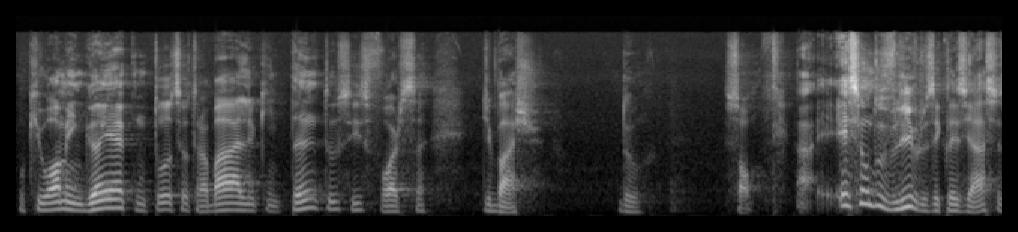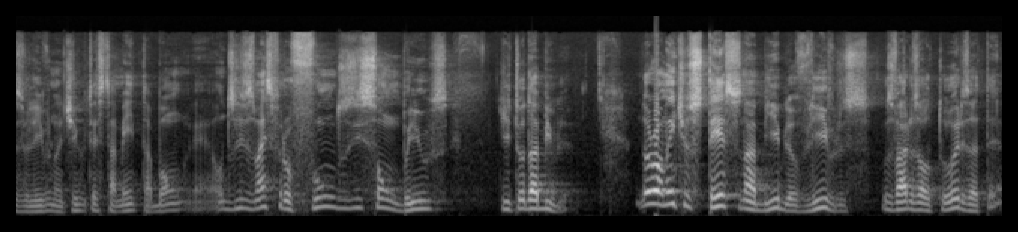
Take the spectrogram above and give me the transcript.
O que o homem ganha com todo o seu trabalho, quem tanto se esforça debaixo do sol. Ah, esse é um dos livros, Eclesiastes, o livro no Antigo Testamento, tá bom? É um dos livros mais profundos e sombrios de toda a Bíblia. Normalmente os textos na Bíblia, os livros, os vários autores até,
